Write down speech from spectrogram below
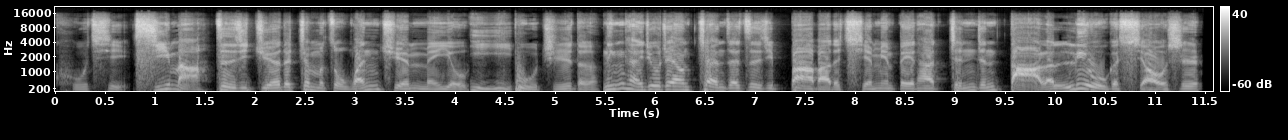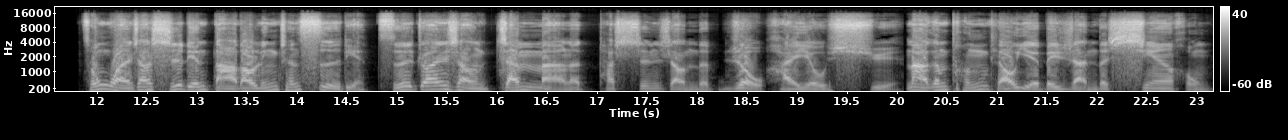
哭泣，起码自己觉得这么做完全没有意义，不值得。林凯就这样站在自己爸爸的前面，被他整整打了六个小时，从晚上十点打到凌晨四点，瓷砖上沾满了他身上的肉还有血，那根藤条也被染得鲜红。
